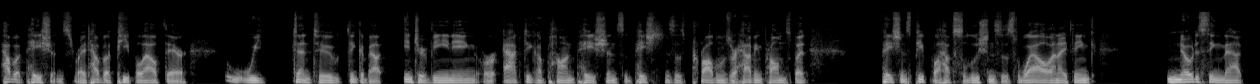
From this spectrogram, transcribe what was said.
how about patients, right? How about people out there? We tend to think about intervening or acting upon patients and patients as problems or having problems, but patients, people have solutions as well. And I think noticing that,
